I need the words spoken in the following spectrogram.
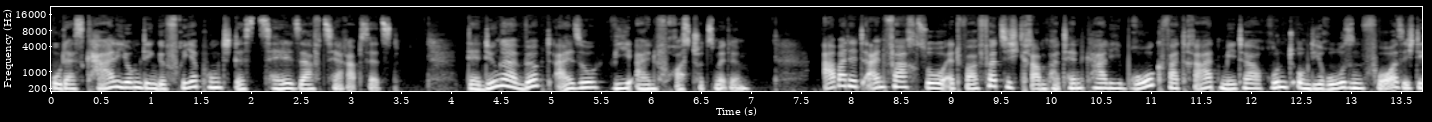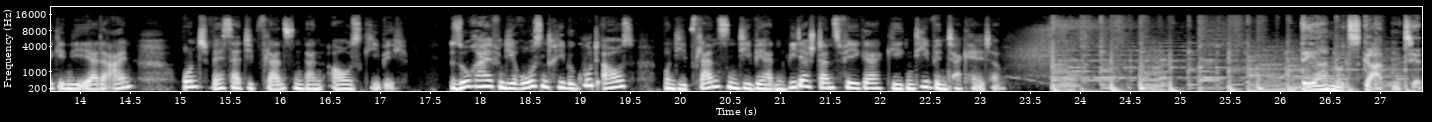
wo das Kalium den Gefrierpunkt des Zellsafts herabsetzt. Der Dünger wirkt also wie ein Frostschutzmittel. Arbeitet einfach so etwa 40 Gramm Patentkali pro Quadratmeter rund um die Rosen vorsichtig in die Erde ein und wässert die Pflanzen dann ausgiebig. So reifen die Rosentriebe gut aus und die Pflanzen, die werden widerstandsfähiger gegen die Winterkälte. Der Nutzgartentipp.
